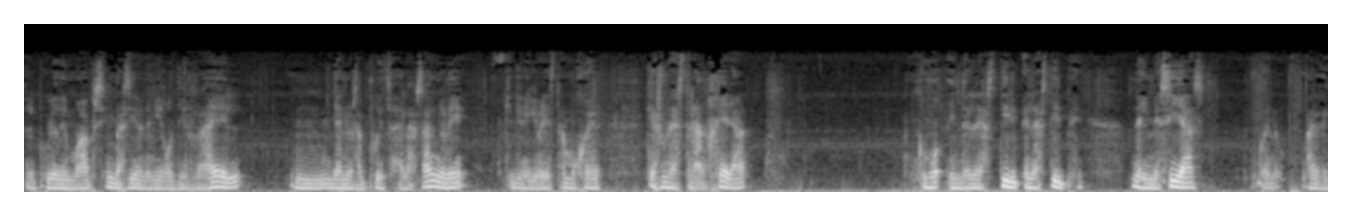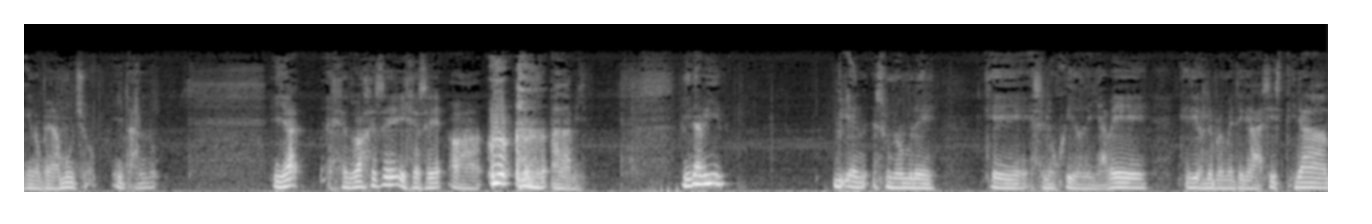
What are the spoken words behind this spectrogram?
el pueblo de Moab siempre ha sido enemigo de Israel, mm, ya no es la pureza de la sangre, que tiene que ver esta mujer que es una extranjera, como en la estirpe, en la estirpe del Mesías, bueno, parece que no pega mucho y tal, ¿no? Y ya engendró a y a, a David. Y David, bien, es un hombre que es el ungido de Yahvé, que Dios le promete que asistirá,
